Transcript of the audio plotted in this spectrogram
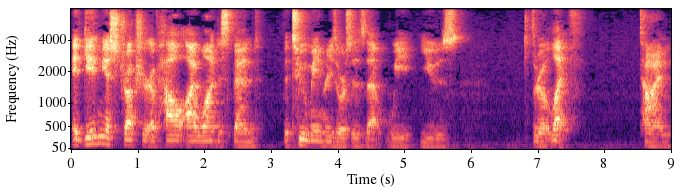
It gave me a structure of how I wanted to spend the two main resources that we use throughout life time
